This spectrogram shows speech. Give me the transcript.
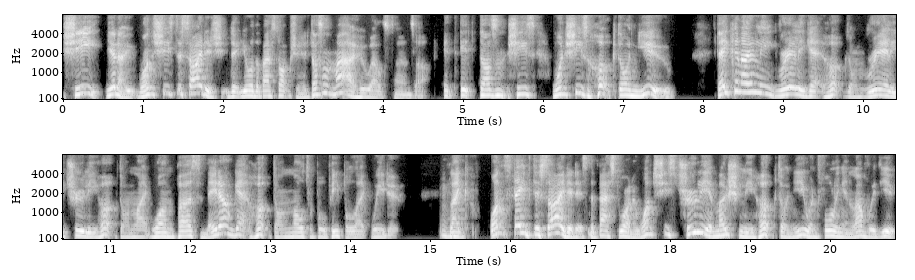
she, you know, once she's decided she, that you're the best option, it doesn't matter who else turns up. It it doesn't. She's once she's hooked on you, they can only really get hooked on really truly hooked on like one person. They don't get hooked on multiple people like we do. Mm-hmm. like once they've decided it's the best one and once she's truly emotionally hooked on you and falling in love with you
